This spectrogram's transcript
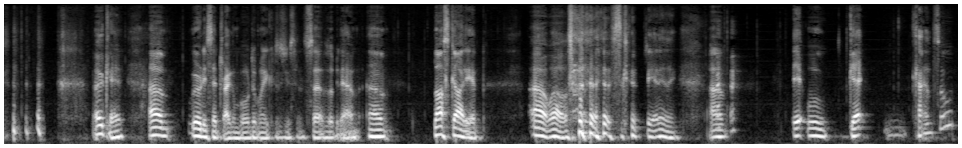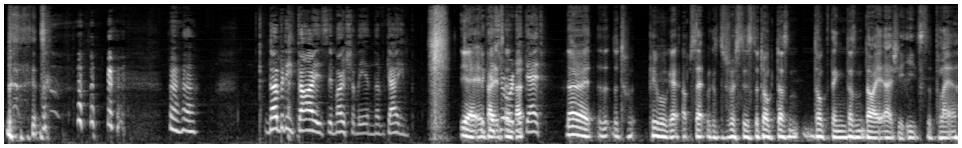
okay. Um, we already said Dragon Ball, didn't we? Because you said servers will be down. Um, Last Guardian. Oh well, it's going to be anything. Um, it will get cancelled. Nobody dies emotionally in the game. Yeah, in because fact, you're already dead. No, no, the, the tw- people get upset because the twist is the dog doesn't dog thing doesn't die; it actually eats the player.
